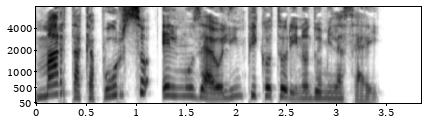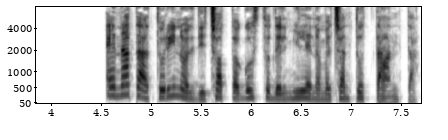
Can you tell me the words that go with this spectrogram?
Marta Capurso e il Museo Olimpico Torino 2006. È nata a Torino il 18 agosto del 1980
